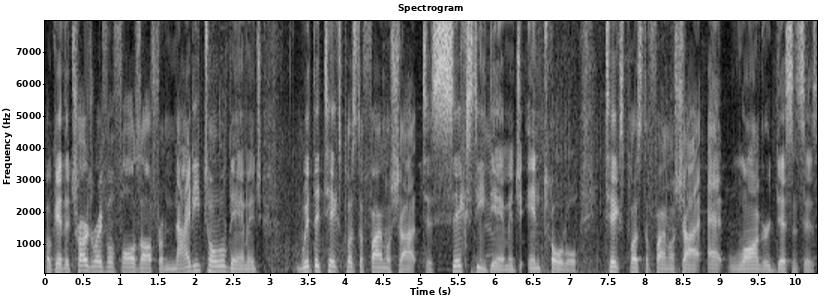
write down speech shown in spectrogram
Okay, the charge rifle falls off from 90 total damage with the ticks plus the final shot to 60 damage in total ticks plus the final shot at longer distances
